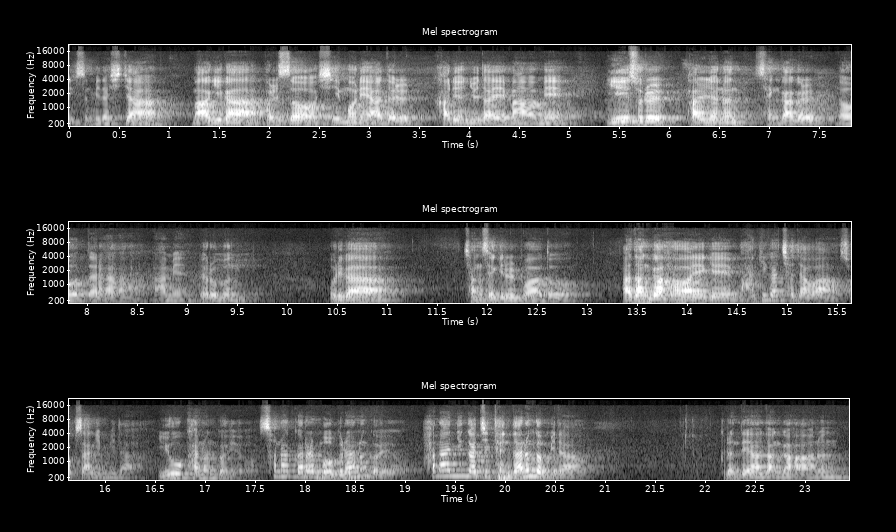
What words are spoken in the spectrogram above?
읽습니다. 시작. 마귀가 벌써 시몬의 아들 가룟 유다의 마음에 예수를 팔려는 생각을 넣었더라. 아멘. 여러분 우리가 창세기를 보아도 아담과 하와에게 마귀가 찾아와 속상입니다. 유혹하는 거예요. 선악과를 먹으라는 거예요. 하나님 같이 된다는 겁니다. 그런데 아담과 하와는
